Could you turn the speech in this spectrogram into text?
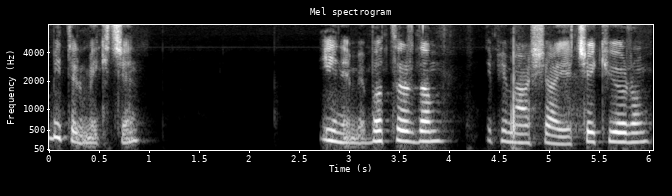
Bitirmek için iğnemi batırdım. İpimi aşağıya çekiyorum.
